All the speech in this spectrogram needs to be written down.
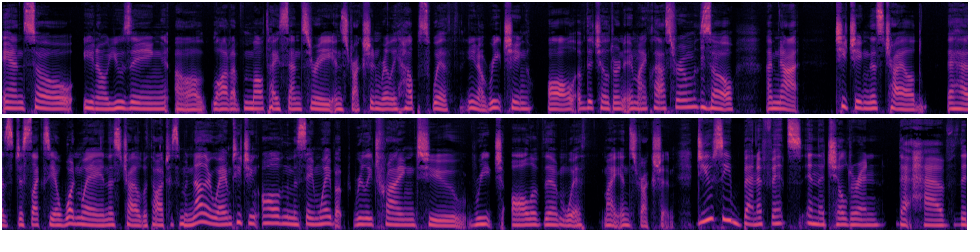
And so, you know, using a lot of multisensory instruction really helps with, you know, reaching all of the children in my classroom. Mm-hmm. So I'm not teaching this child that has dyslexia one way and this child with autism another way. I'm teaching all of them the same way, but really trying to reach all of them with my instruction. Do you see benefits in the children that have the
